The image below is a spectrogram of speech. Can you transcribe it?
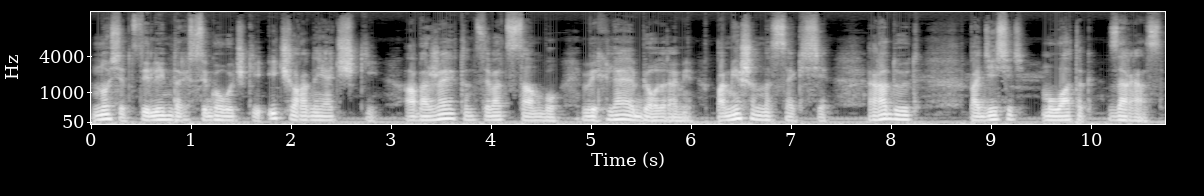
носит цилиндр с иголочки и черные очки. Обожает танцевать самбу, вихляя бедрами, помешан на сексе, радует по 10 мулаток за раз,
